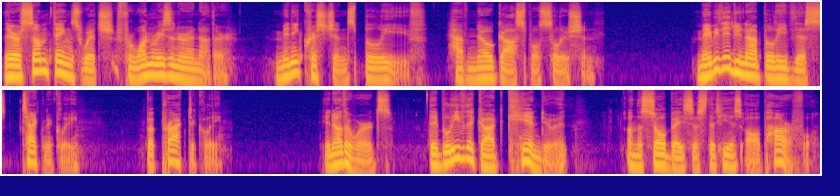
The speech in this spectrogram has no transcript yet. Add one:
There are some things which, for one reason or another, many Christians believe have no gospel solution. Maybe they do not believe this technically, but practically. In other words, they believe that God can do it on the sole basis that He is all powerful,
